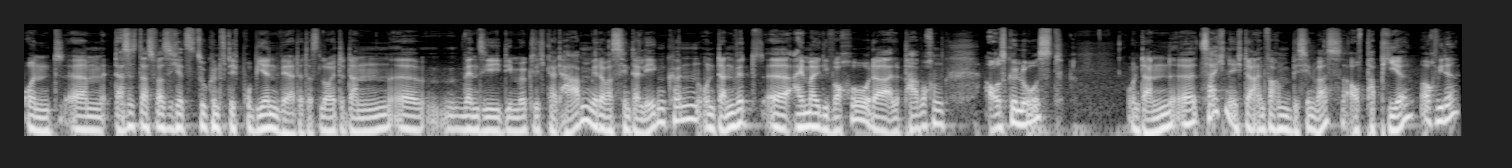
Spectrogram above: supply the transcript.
Und ähm, das ist das, was ich jetzt zukünftig probieren werde, dass Leute dann, äh, wenn sie die Möglichkeit haben, mir da was hinterlegen können und dann wird äh, einmal die Woche oder alle paar Wochen ausgelost und dann äh, zeichne ich da einfach ein bisschen was auf Papier auch wieder.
